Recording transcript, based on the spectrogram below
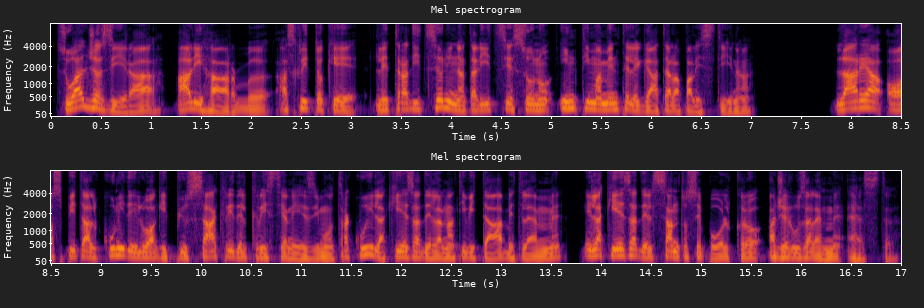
Su Al Jazeera, Ali Harb ha scritto che le tradizioni natalizie sono intimamente legate alla Palestina L'area ospita alcuni dei luoghi più sacri del cristianesimo, tra cui la chiesa della Natività a Betlemme e la chiesa del Santo Sepolcro a Gerusalemme Est.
